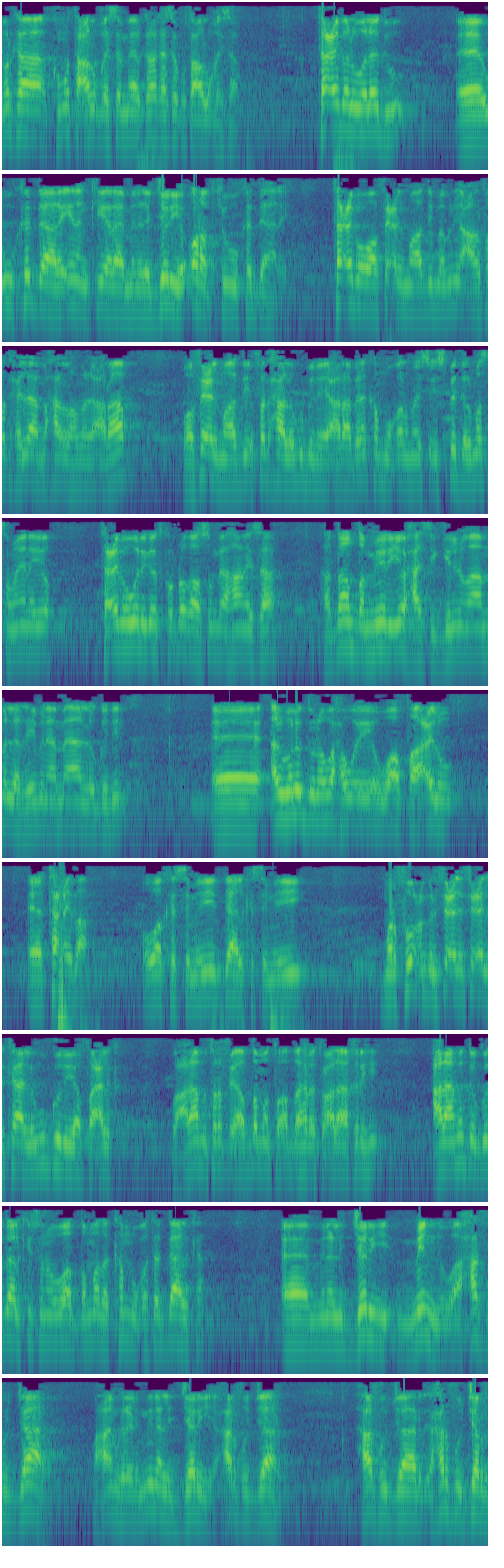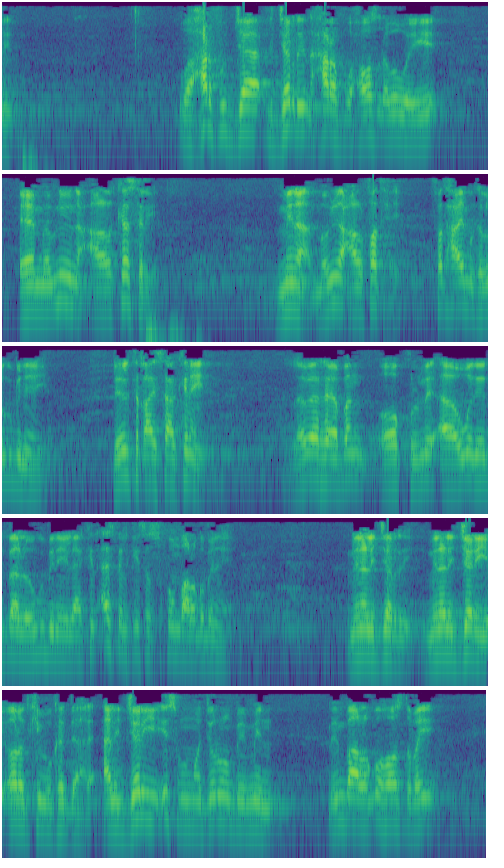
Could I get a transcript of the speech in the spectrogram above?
markaa kuma tacaluqaysa meelka halkaasay ku tacaluqaysaa taciba alwaladu wuu ka daalay inankii yaraa min aljaryi oradkii wuu ka daalay. Taciba waa ficil maadi mabniyu cala alfatxi laa maxala lahu min alacraab. Waa ficil maadi fatxaa lagu bineeya caraabina ka muuqan mayso isbeddel ma samaynayo. Taciba weligeed kordhogaasun bay ahaanaysaa. Haddaan damiir iyo waxaasi gelin oo aan ma la reebin ama aan la godin. Alwaladuna waxa weeye waa faacilu taciba oo waa ka sameeyey daalka sameeyey. Marfuucun bilficli ficilkaa lagu godayaa faacilka. Wa calaamatu rafci adamatu aldaahiratu calaa aakhirihi الظاهره على اخره علامه غدال كيسنا هو الضمه كم وقت ذلك من الجري من وحرف جار وحرف من الجري حرف جار حرف جار حرف جر وحرف جار جر حرف وحوص دبا ويه مبني على الكسر من مبني على الفتح فتح اي مكان لو بنيه لالتقاء ساكنين laba reeban oo kulmay aawadeed baa loogu binayay laakiin asalkiisa sukuun baa lagu binaya min aljari min aljari orodkii buu ka daalay. Aljari ismu majruurun bimin min. Baa lagu hoos dabay.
